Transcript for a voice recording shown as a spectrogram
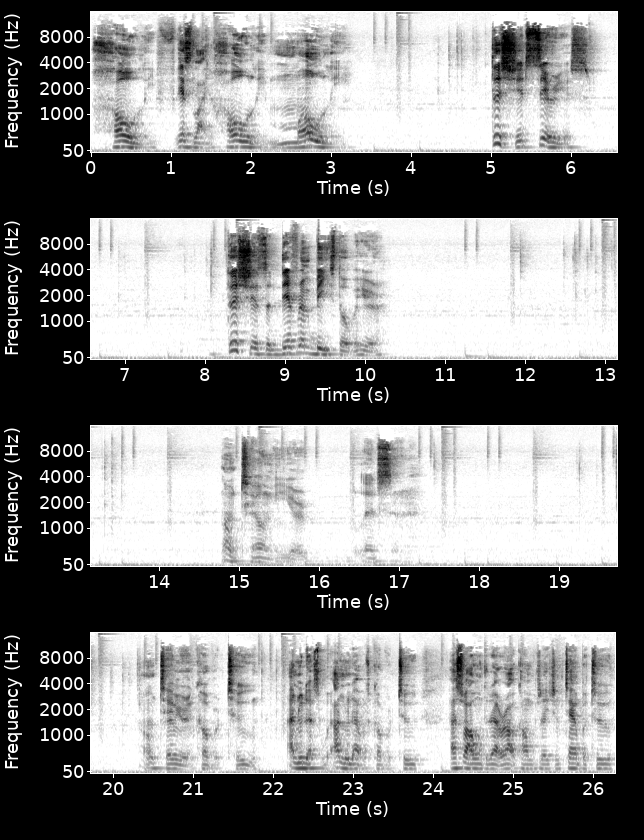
holy it's like, holy moly. This shit's serious. This shit's a different beast over here. Don't tell me you're blitzing. Don't tell me you're in cover two. I knew that's what I knew that was cover two. That's why I went to that route conversation. Tampa two.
